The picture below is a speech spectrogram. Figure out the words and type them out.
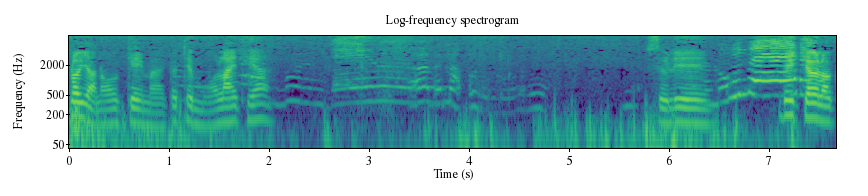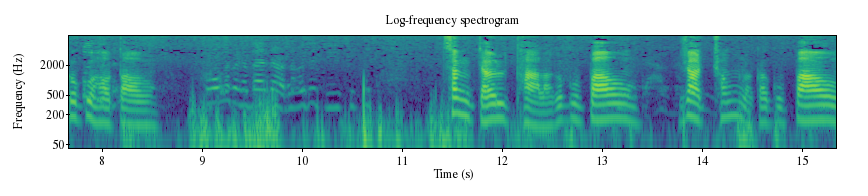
bây giờ nó ok mà có thể mua lại thế xử lý đi chơi là có cụ hậu tàu xăng thả là có cú bao ra trống là có cú bao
